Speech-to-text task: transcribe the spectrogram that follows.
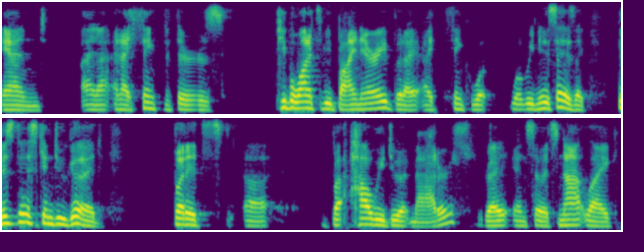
and and I, and I think that there's people want it to be binary, but I, I think what what we need to say is like business can do good, but it's uh, but how we do it matters, right? And so it's not like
